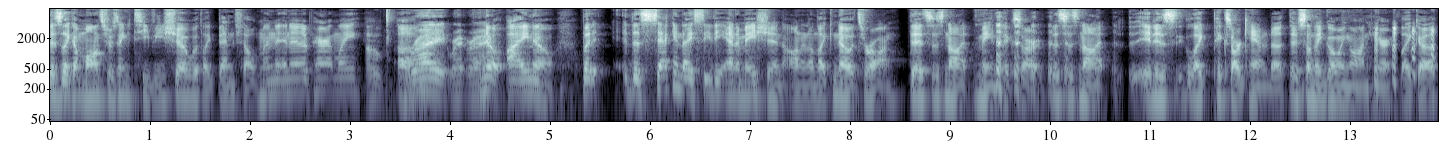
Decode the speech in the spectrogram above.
there's like a Monsters Inc. TV show with like Ben Feldman in it apparently. oh, Um, right, right, right. No, I know. But the second I see the animation on it, I'm like, no, it's wrong. This is not main Pixar. this is not. It is like Pixar Canada. There's something going on here. Like, uh,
